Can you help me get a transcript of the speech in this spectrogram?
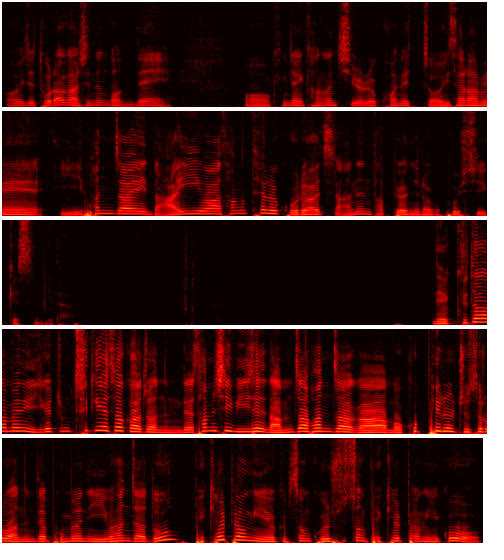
어, 이제 돌아가시는 건데 어, 굉장히 강한 치료를 권했죠. 이 사람의 이 환자의 나이와 상태를 고려하지 않은 답변이라고 볼 수 있겠습니다. 네, 그 다음에는 이게 좀 특이해서 가져왔는데 32세 남자 환자가 뭐 코피를 주소로 왔는데 보면 이 환자도 백혈병이에요. 급성 골수성 백혈병이고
